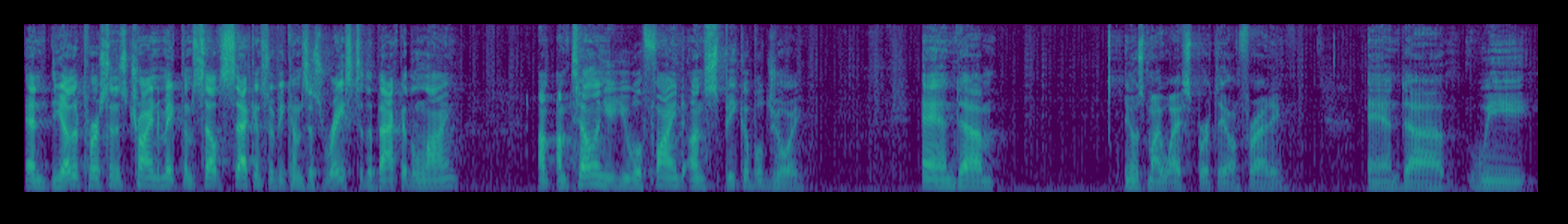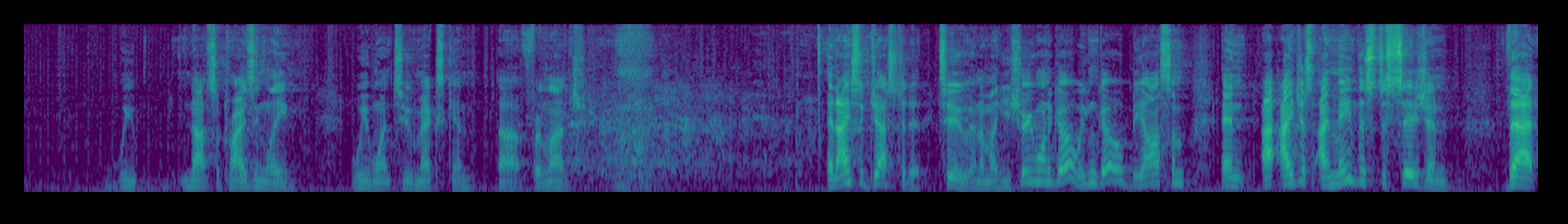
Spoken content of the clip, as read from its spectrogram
and the other person is trying to make themselves second so it becomes this race to the back of the line. I'm, I'm telling you you will find unspeakable joy. And um, it was my wife's birthday on Friday and uh, we we not surprisingly we went to Mexican uh, for lunch. and I suggested it too. And I'm like, you sure you want to go? We can go. Be awesome. And I, I just, I made this decision that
